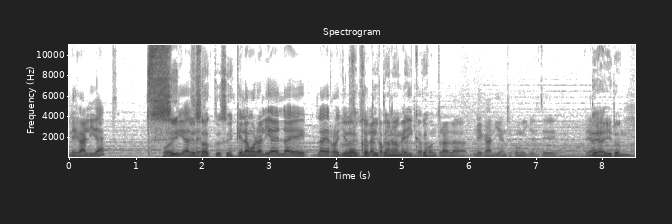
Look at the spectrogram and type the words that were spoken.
legalidad. Sí, ser. exacto, sí. Que la moralidad es la de, la de Rogers, La de o sea, la Capitán Capitán América América. contra la legalidad, entre comillas, de, de Iron Man. Iron Man.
